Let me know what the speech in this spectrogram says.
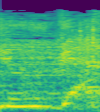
You get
